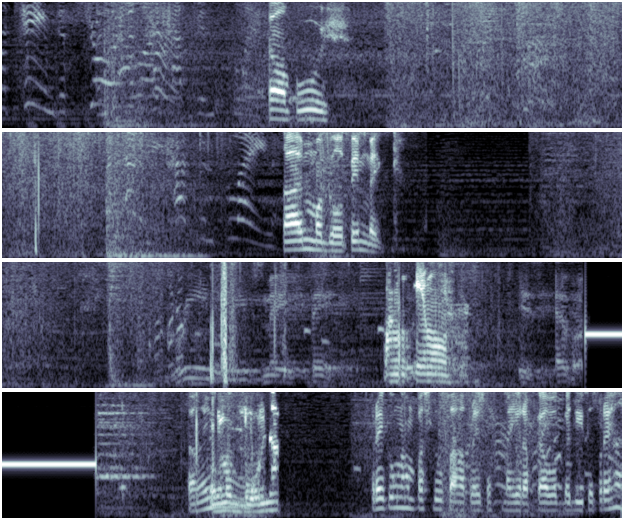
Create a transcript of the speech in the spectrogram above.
Your team destroyed the turret has been slain. Push. Tayo mag-open mic. Green leaves may fade, mo. is ever Tangin mo. magbunak. Pre, kung hampas lupa ka, pre, mahirap ka, wag ka dito, pre, ha?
